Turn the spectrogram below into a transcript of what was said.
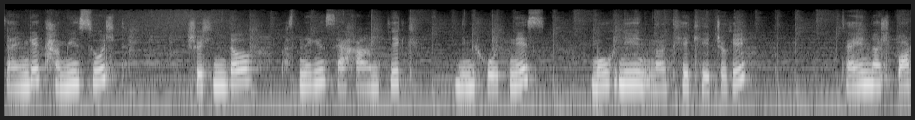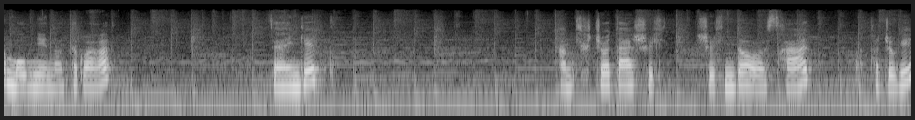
За ингээд хамгийн сүүлд шүлэндөө бас нэгэн сайхан амтыг нэмэх үүднээс мөөгний нунтгийг хийж өгье. За энэ бол бор мөөгний нунтаг байгаа. За ингээд амтлагчуудаа шүлэндөө уусгаад утгаж өгье.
